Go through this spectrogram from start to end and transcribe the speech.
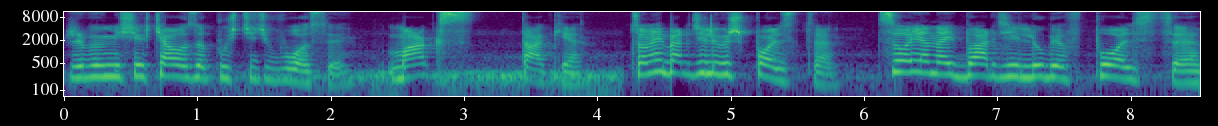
żeby mi się chciało zapuścić włosy. Max takie. Co najbardziej lubisz w Polsce? Co ja najbardziej lubię w Polsce?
